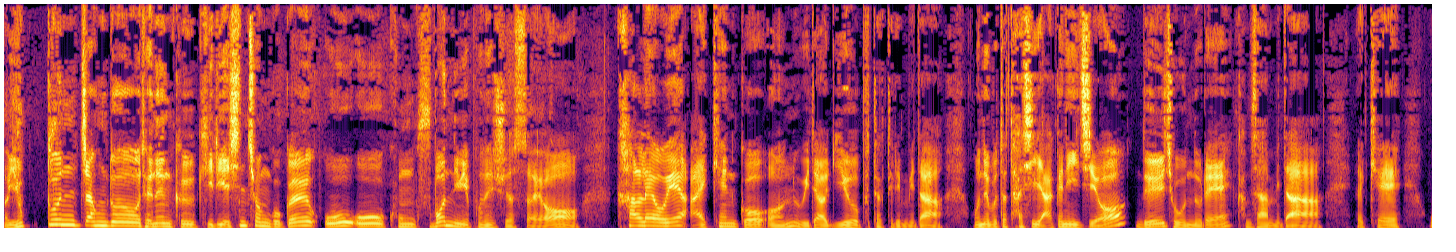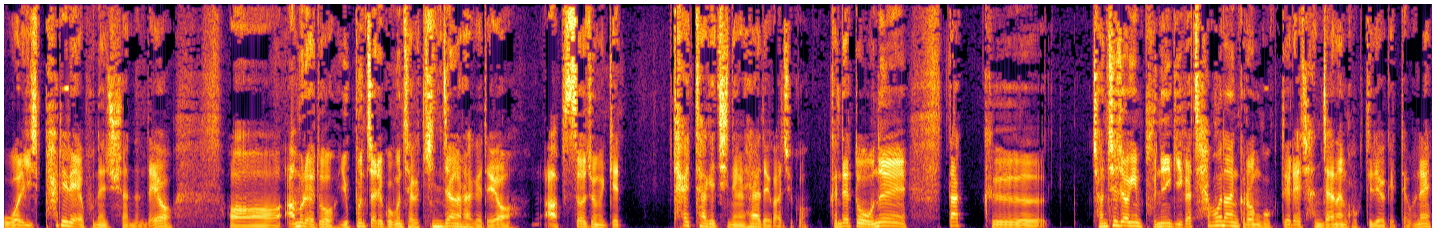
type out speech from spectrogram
6분 정도 되는 그 길이의 신청곡을 5509번님이 보내주셨어요. 칼레오의 I Can Go On Without You 부탁드립니다. 오늘부터 다시 야근이지요. 늘 좋은 노래 감사합니다. 이렇게 5월 28일에 보내주셨는데요. 어, 아무래도 6분짜리 곡은 제가 긴장을 하게 돼요. 앞서 좀 이렇게 타이트하게 진행을 해야 돼가지고. 근데 또 오늘 딱 그 전체적인 분위기가 차분한 그런 곡들의 잔잔한 곡들이었기 때문에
